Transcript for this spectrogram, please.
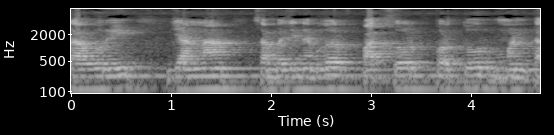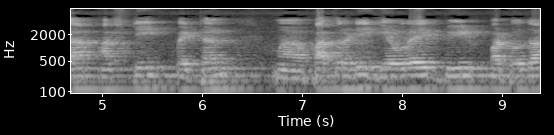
राहुरी जालना संभाजीनगर पाचोड परतूर मंटा आष्टी पैठण पाथर्डी गेवराई बीड पाटोदा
